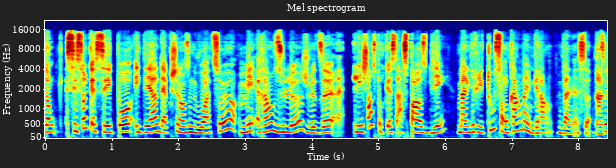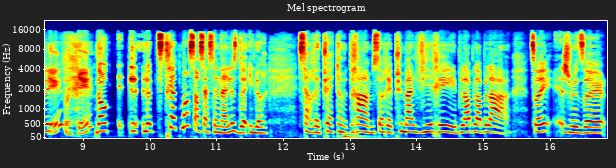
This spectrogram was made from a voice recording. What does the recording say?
donc, c'est sûr que c'est pas idéal d'accoucher dans une voiture, mais rendu là, je veux dire, les chances pour que ça se passe bien, malgré tout, sont quand même grandes, Vanessa. OK, OK. Donc, le, petit traitement sensationnaliste de, il aurait, ça aurait pu être un drame, ça aurait pu mal virer, blablabla. Bla, bla. Tu sais, je veux dire,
